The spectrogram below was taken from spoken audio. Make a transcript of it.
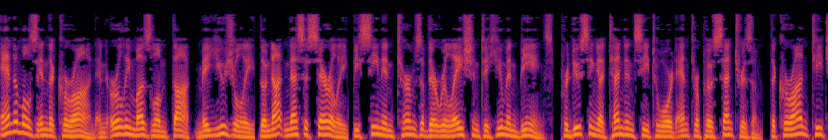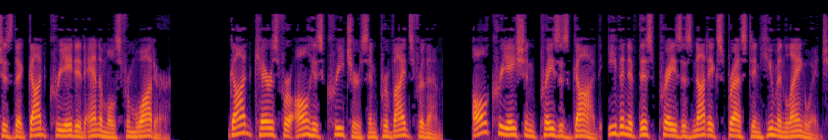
Animals in the Quran and early Muslim thought may usually though not necessarily be seen in terms of their relation to human beings, producing a tendency toward anthropocentrism. The Quran teaches that God created animals from water. God cares for all his creatures and provides for them. All creation praises God, even if this praise is not expressed in human language.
